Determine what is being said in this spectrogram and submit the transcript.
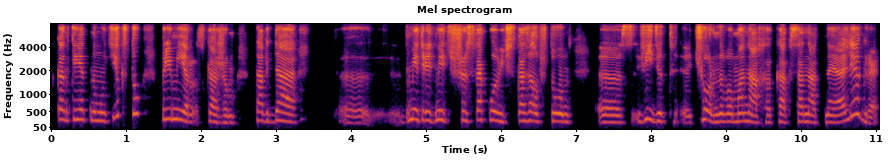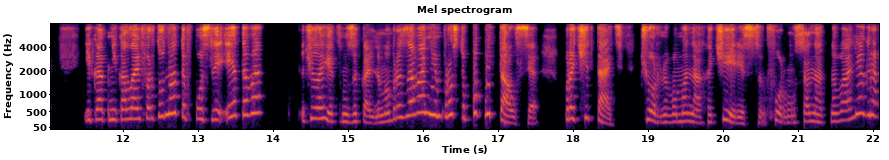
к конкретному тексту. Пример, скажем, когда Э, Дмитрий Дмитриевич Шостакович сказал, что он э, видит э, черного монаха как сонатное аллегро, и как Николай Фортунатов после этого человек с музыкальным образованием просто попытался прочитать черного монаха через форму сонатного аллегро,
